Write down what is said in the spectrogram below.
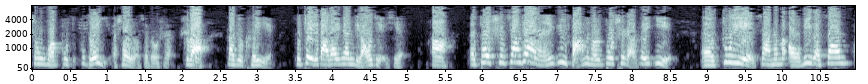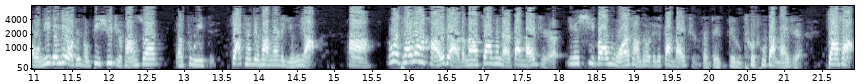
生活不不得已的事儿，有些都是是吧？那就可以，就这个大家应该了解一些啊，呃，多吃像这样的人预防的时候多吃点 VE。呃，注意像什么欧米伽三、欧米伽六这种必需脂肪酸，要注意加强这方面的营养啊。如果条件好一点的呢，加上点蛋白质，因为细胞膜上都有这个蛋白质的这这种特殊蛋白质，加上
